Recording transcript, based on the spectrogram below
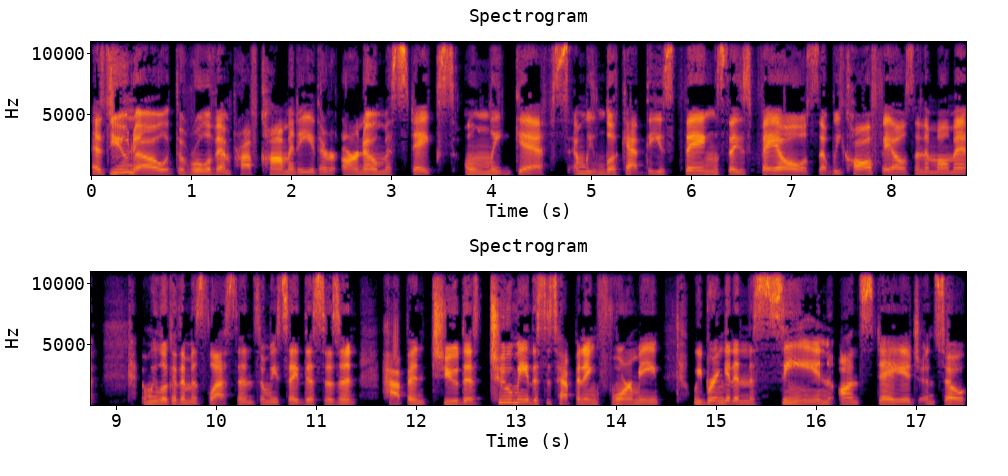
as you know, the rule of improv comedy, there are no mistakes, only gifts. And we look at these things, these fails that we call fails in the moment, and we look at them as lessons and we say, this doesn't happen to this, to me, this is happening for me. We bring it in the scene on stage. And so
